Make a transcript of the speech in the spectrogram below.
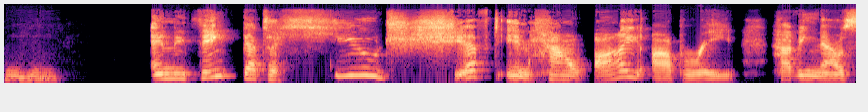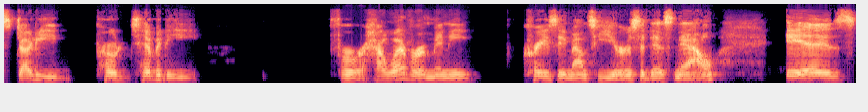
Mm-hmm. And I think that's a huge shift in how I operate, having now studied productivity for however many crazy amounts of years it is now, is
